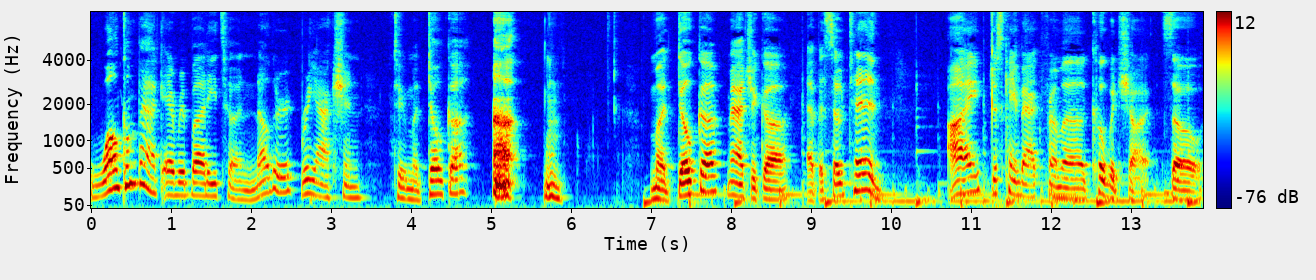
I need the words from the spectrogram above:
Welcome back, everybody, to another reaction to Madoka. Madoka Magica, episode 10. I just came back from a COVID shot, so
